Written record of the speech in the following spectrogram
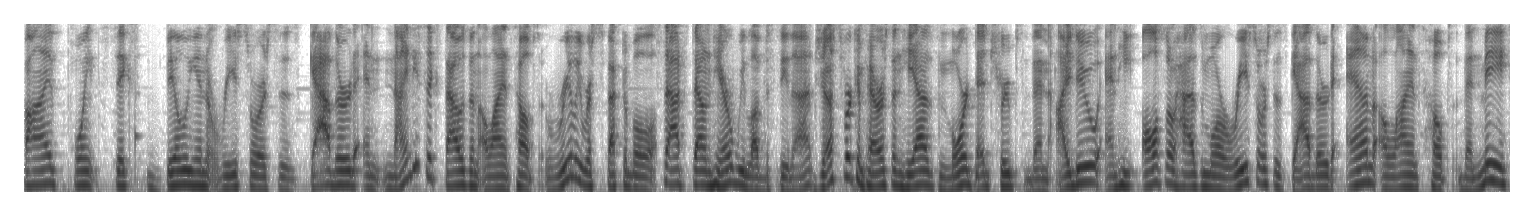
25.6 billion resources gathered and 96,000 alliance helps. Really respectable stats down here. We love to see that. Just for comparison he has more dead troops than I do and he also has more resources gathered and alliance helps than me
